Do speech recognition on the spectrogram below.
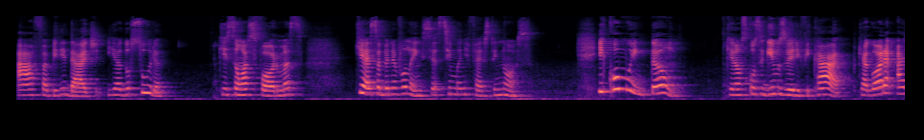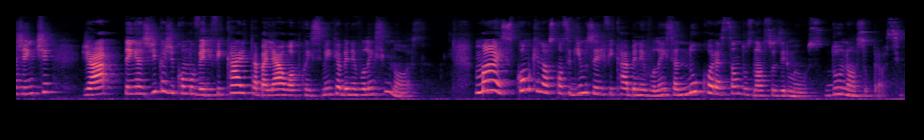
a afabilidade e a doçura, que são as formas que essa benevolência se manifesta em nós. E como então que nós conseguimos verificar? Porque agora a gente já tem as dicas de como verificar e trabalhar o autoconhecimento e a benevolência em nós. Mas como que nós conseguimos verificar a benevolência no coração dos nossos irmãos, do nosso próximo?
